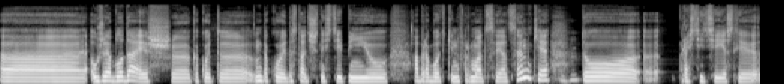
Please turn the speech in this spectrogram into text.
э, уже обладаешь э, какой-то ну, такой достаточной степенью обработки информации и оценки, угу. то э, простите, если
